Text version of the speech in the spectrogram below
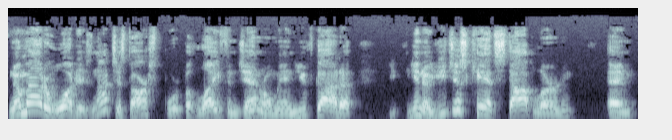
no matter what it is, not just our sport, but life in general, man, you've got to, you know, you just can't stop learning. And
